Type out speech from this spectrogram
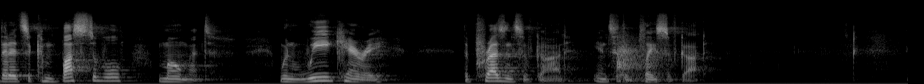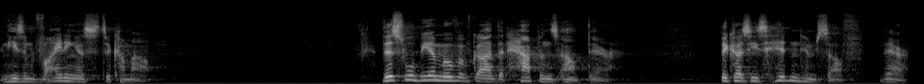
that it's a combustible moment when we carry the presence of God into the place of God. And he's inviting us to come out. This will be a move of God that happens out there because he's hidden himself there.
